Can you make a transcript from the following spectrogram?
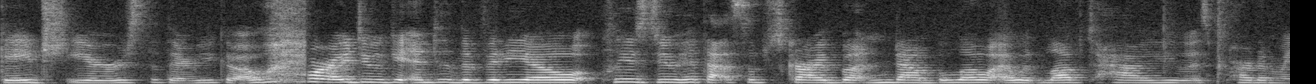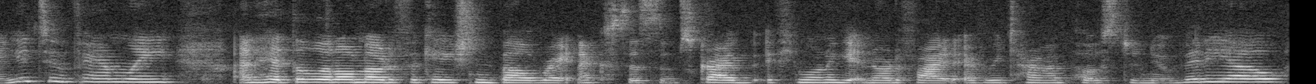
gauged ears. There you go. Before I do get into the video, please do hit that subscribe button down below. I would love to have you as part of my YouTube family and hit the little notification bell right next to subscribe if you want to get notified every time I post a new video.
